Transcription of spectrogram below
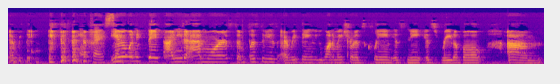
everything. Okay. Even when you think I need to add more, simplicity is everything. You want to make sure it's clean, it's neat, it's readable. Um,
